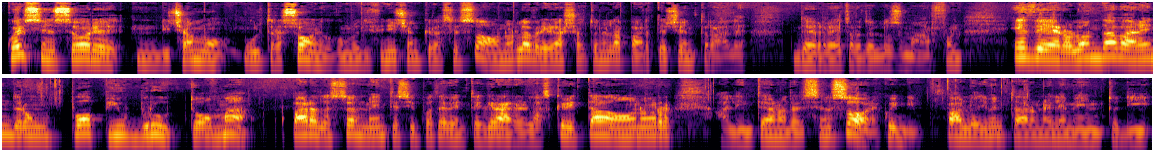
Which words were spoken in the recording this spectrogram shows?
Quel sensore, diciamo, ultrasonico, come lo definisce anche la stessa Honor, l'avrei lasciato nella parte centrale del retro dello smartphone. È vero, lo andava a rendere un po' più brutto, ma paradossalmente si poteva integrare la scritta Honor all'interno del sensore, quindi farlo diventare un elemento di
